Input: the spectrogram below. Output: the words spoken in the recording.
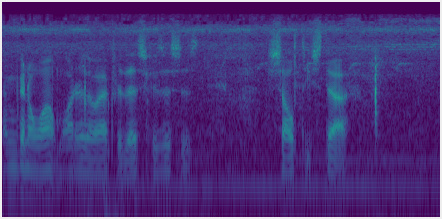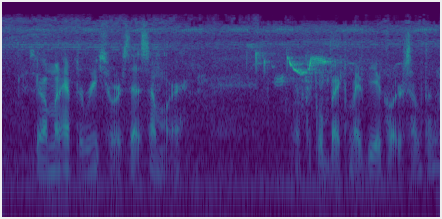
I'm going to want water though after this because this is salty stuff. So I'm going to have to resource that somewhere. I have to go back to my vehicle or something.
